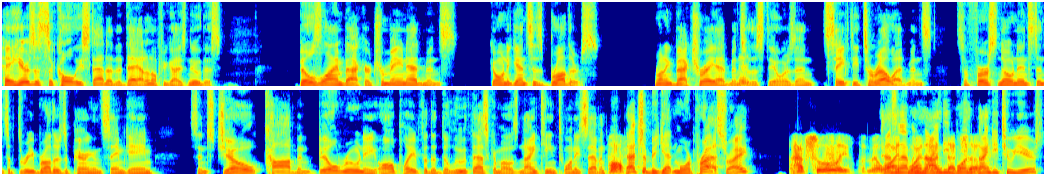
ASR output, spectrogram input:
Hey, here's a Sicoli stat of the day. I don't know if you guys knew this. Bills linebacker Tremaine Edmunds going against his brothers, running back Trey Edmunds for the Steelers and safety Terrell Edmunds. It's the first known instance of three brothers appearing in the same game since Joe Cobb and Bill Rooney all played for the Duluth Eskimos 1927. Well- that should be getting more press, right? Absolutely. I mean, Hasn't why, that been not? 91, That's, uh, 92 years?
